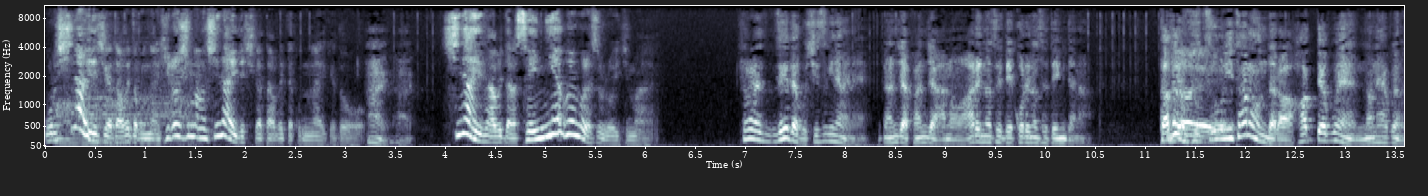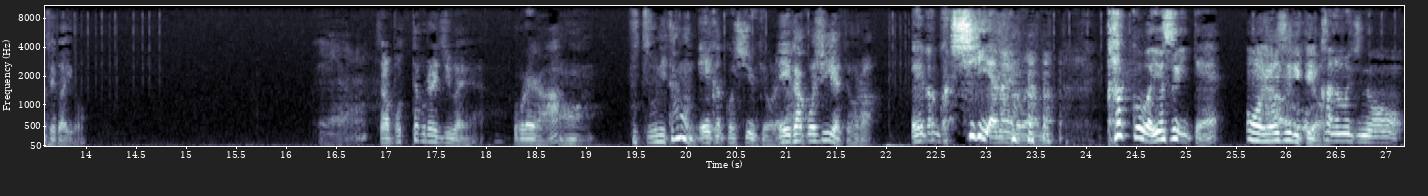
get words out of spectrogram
俺市内でしか食べたことない。広島の市内でしか食べたことないけど、はいはい。市内で食べたら1200円くらいするよ、1枚。それ贅沢しすぎないね。なんじゃかんじゃ、あの、あれ乗せて、これ乗せてみたいな。ただ普通に頼んだら800円、700円の世界よ。ええそらぼったくらい10倍や。う俺が？ん。普通に頼んで。ええ格好しゆき俺が？ええ格好しいやって、ほら。ええ格好しいやないの俺は。格好が良すぎて？おう良すぎてよあ金持ちの、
